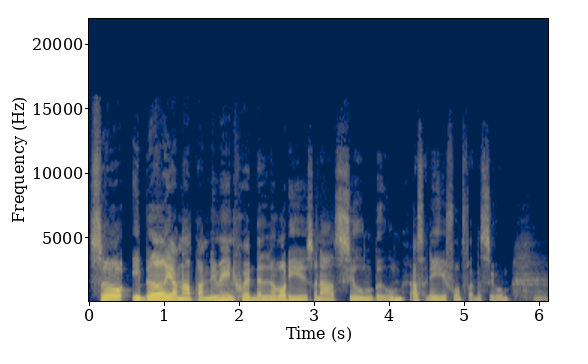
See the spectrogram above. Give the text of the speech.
Så i början när pandemin skedde, då var det ju sån här Zoom-boom. Alltså det är ju fortfarande Zoom. Mm.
